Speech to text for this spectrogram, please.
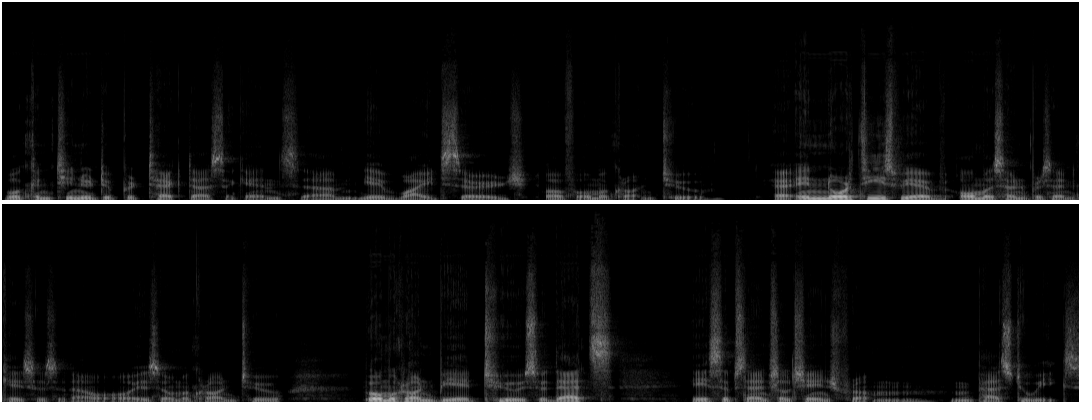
will continue to protect us against um, a wide surge of Omicron 2. Uh, in Northeast, we have almost 100% cases now is Omicron 2, Omicron BA2. So that's a substantial change from past two weeks.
